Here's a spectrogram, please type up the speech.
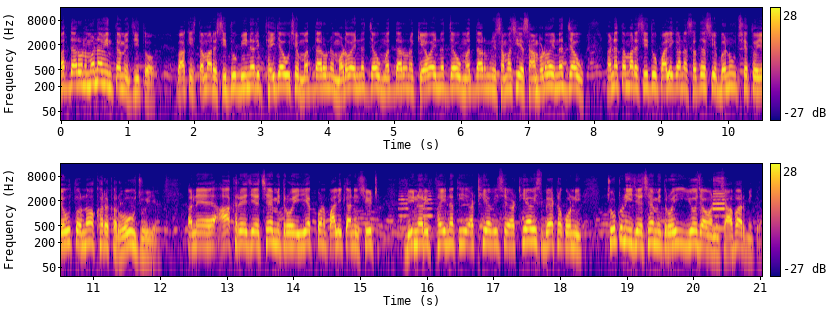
મતદારોને મનાવીને તમે જીતો. બાકી તમારે સીધું બિનહરીફ થઈ જવું છે, મતદારોને મળવાય નથી જવું મતદારોને કહેવાય નથી જવું મતદારોની સમસ્યા સાંભળવાય નથી જવું અને તમારે સીધું પાલિકાના સદસ્ય બનવું છે તો એવું તો ન ખરેખર હોવું જોઈએ. અને આખરે જે છે મિત્રો, એ એક પણ પાલિકાની સીટ બિનરીફ થઈ નથી. અઠ્યાવીસે, અઠ્યાવીસ બેઠકોની ચૂંટણી જે છે મિત્રો, એ યોજાવાની છે. આભાર મિત્રો.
